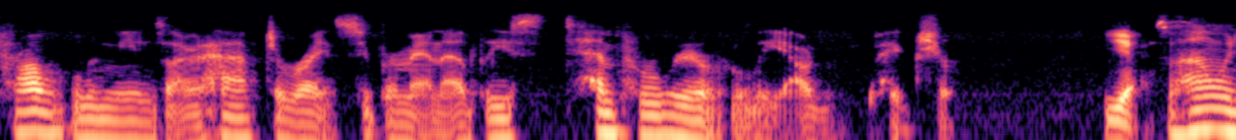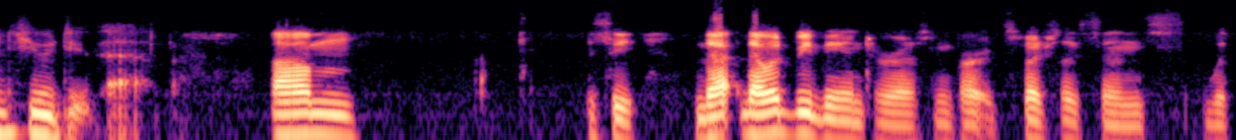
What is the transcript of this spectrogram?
probably means I would have to write Superman at least temporarily out of the picture. Yeah. So how would you do that? Um. You see, that that would be the interesting part, especially since with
